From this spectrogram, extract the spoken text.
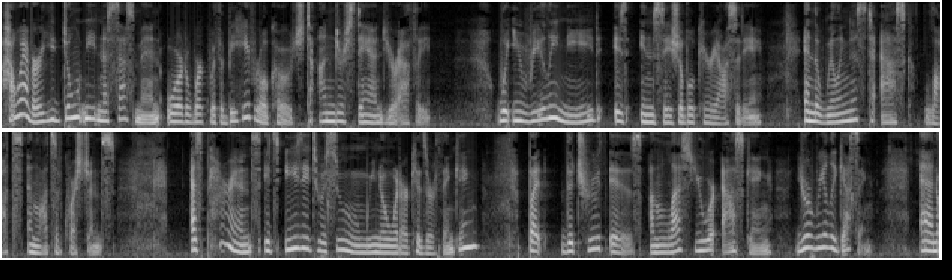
However, you don't need an assessment or to work with a behavioral coach to understand your athlete. What you really need is insatiable curiosity and the willingness to ask lots and lots of questions. As parents, it's easy to assume we know what our kids are thinking, but the truth is, unless you are asking, you're really guessing. And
